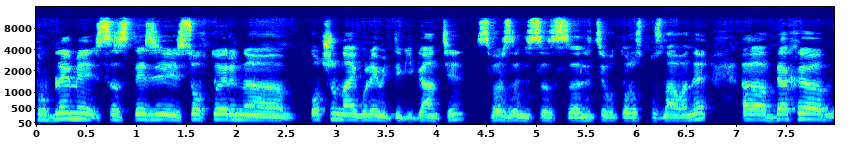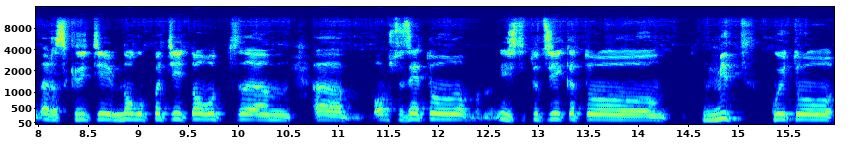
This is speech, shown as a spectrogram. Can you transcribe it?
проблеми с тези софтуери на точно най-големите гиганти, свързани с лицевото разпознаване, а, бяха разкрити много пъти то от а, а, общо взето институции като МИД, които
